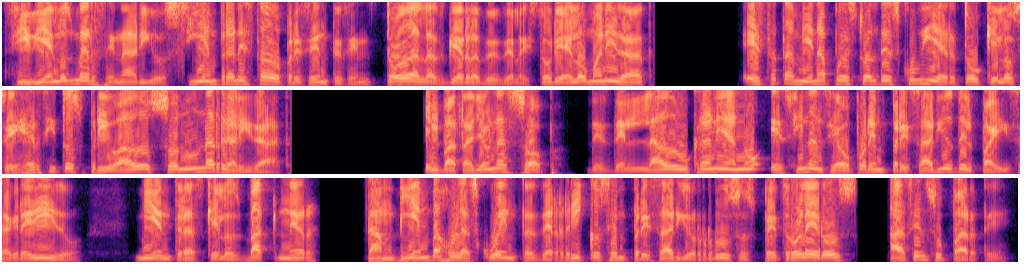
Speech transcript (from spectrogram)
Si bien los mercenarios siempre han estado presentes en todas las guerras desde la historia de la humanidad, esta también ha puesto al descubierto que los ejércitos privados son una realidad. El batallón Azov, desde el lado ucraniano, es financiado por empresarios del país agredido, mientras que los Wagner, también bajo las cuentas de ricos empresarios rusos petroleros, hacen su parte.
